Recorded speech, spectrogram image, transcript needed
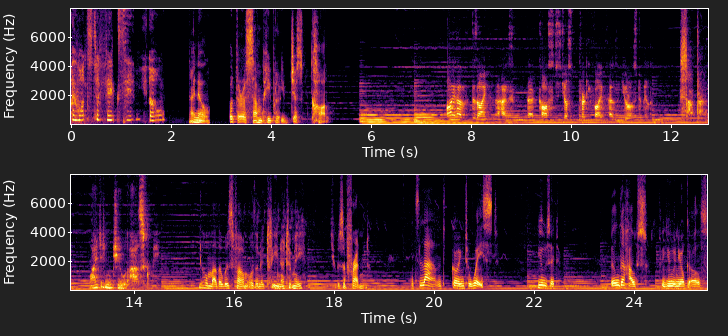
I want to fix him, you know. I know, but there are some people you just can't. I have designed a house that costs just 35,000 euros to build. Sandra, why didn't you ask me? Your mother was far more than a cleaner to me. She was a friend. It's land going to waste. Use it. Build a house for you and your girls.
